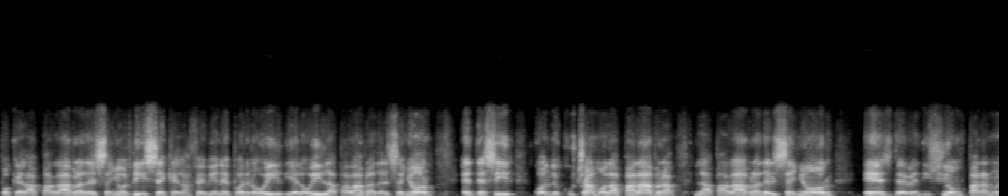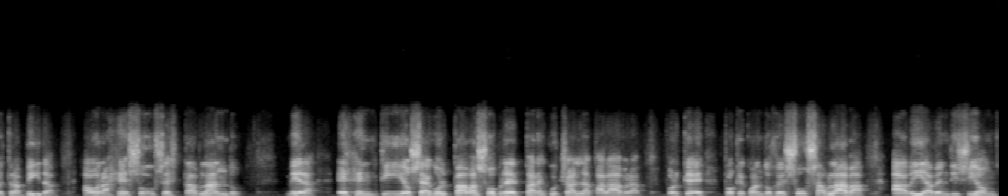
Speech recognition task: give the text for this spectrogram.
porque la palabra del Señor dice que la fe viene por el oír y el oír la palabra del Señor. Es decir, cuando escuchamos la palabra, la palabra del Señor es de bendición para nuestra vida. Ahora Jesús está hablando. Mira, el gentío se agolpaba sobre él para escuchar la palabra. ¿Por qué? Porque cuando Jesús hablaba, había bendición.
